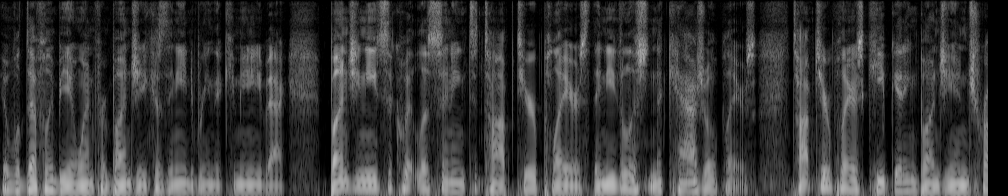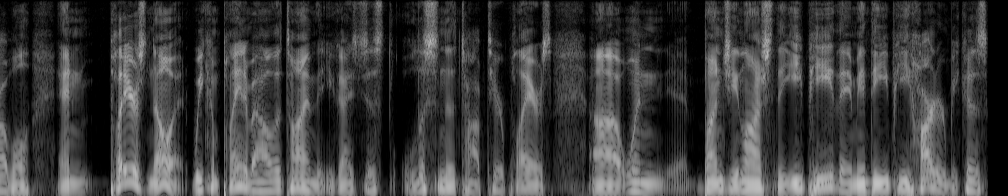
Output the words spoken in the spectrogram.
it will definitely be a win for Bungie because they need to bring the community back. Bungie needs to quit listening to top tier players. They need to listen to casual players. Top tier players keep getting Bungie in trouble, and players know it. We complain about all the time that you guys just listen to the top tier players. Uh, when Bungie launched the EP, they made the EP harder because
